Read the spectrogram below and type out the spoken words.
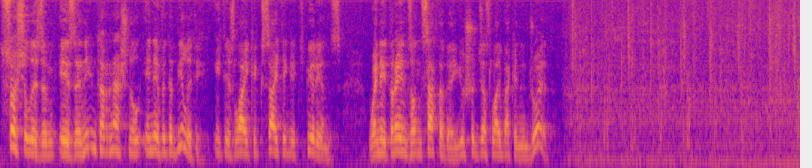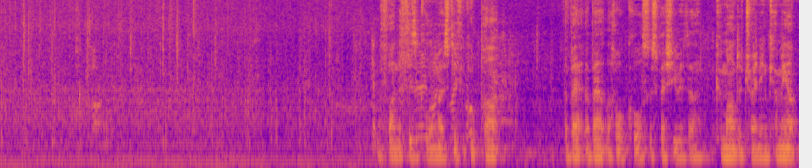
socialism is an international inevitability. It is like exciting experience. When it rains on Saturday, you should just lie back and enjoy it. I find the physical the most difficult part about about the whole course, especially with uh, commando training coming up.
